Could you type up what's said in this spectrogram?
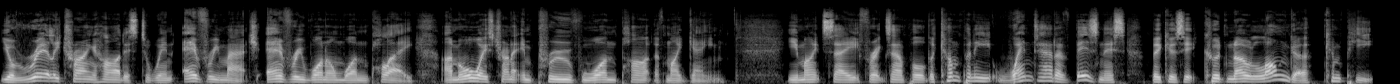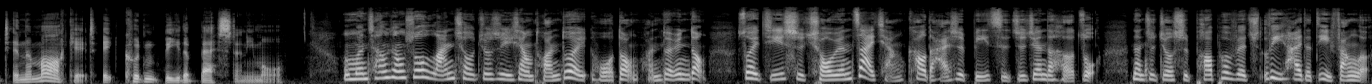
you're really trying hardest to win every match, every one on one play. I'm always trying to improve one part of my game. You might say, for example, the company went out of business because it could no longer compete in the market. It couldn't be the best anymore. 我们常常说篮球就是一项团队活动、团队运动，所以即使球员再强，靠的还是彼此之间的合作。那这就是 Popovich 厉害的地方了。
